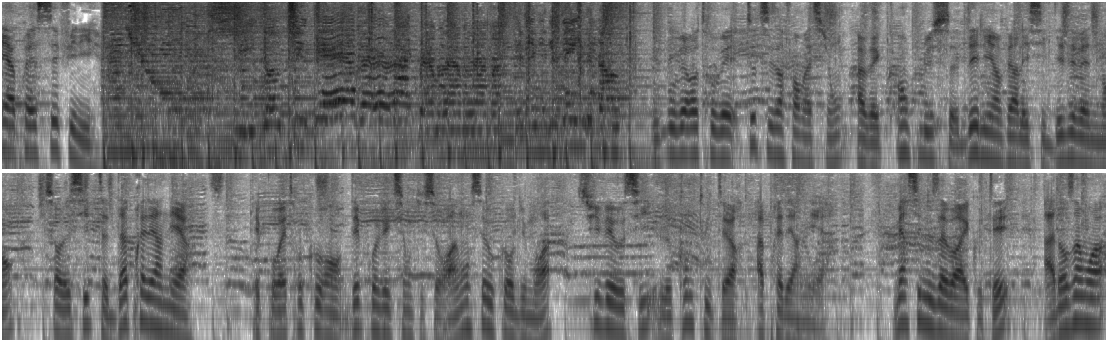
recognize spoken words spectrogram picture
Et après, c'est fini. Vous pouvez retrouver toutes ces informations avec en plus des liens vers les sites des événements sur le site d'après-dernière. Et pour être au courant des projections qui seront annoncées au cours du mois, suivez aussi le compte Twitter après-dernière. Merci de nous avoir écoutés, à dans un mois.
